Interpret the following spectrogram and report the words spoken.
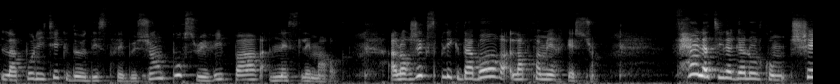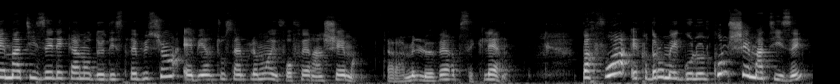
la politique de distribution poursuivie par Nestlé Maroc. Alors j'explique d'abord la première question schématiser les canaux de distribution eh bien tout simplement il faut faire un schéma le verbe c'est clair parfois يقدروا يقولوا لكم schématiser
